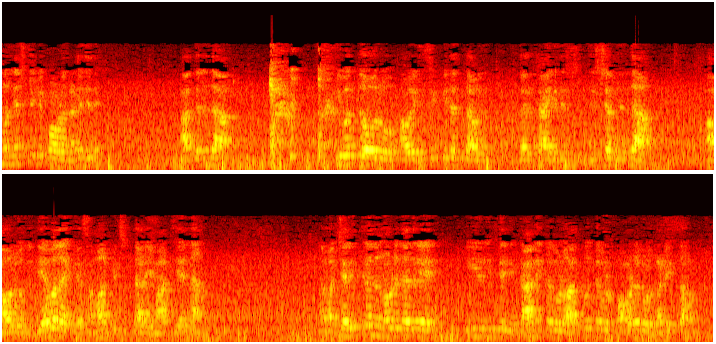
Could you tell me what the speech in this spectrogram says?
ಮೊನ್ನೆಷ್ಟಕ್ಕೆ ಪವಾಡ ನಡೆದಿದೆ. ಆದ್ದರಿಂದ ಇವತ್ತು ಅವರು ಅವರಿಗೆ ಸಿಕ್ಕಿದಂತ ಒಂದು ತಾಯಿಗೆ ದೃಶ್ಯದಿಂದ ಅವರು ಒಂದು ದೇವಾಲಯಕ್ಕೆ ಸಮರ್ಪಿಸುತ್ತಾರೆ ಈ ಮಾತೆಯನ್ನ. ನಮ್ಮ ಚರಿತ್ರೆಯನ್ನು ನೋಡಿದಾದ್ರೆ ಈ ರೀತಿಯಲ್ಲಿ ಕಾಣಿಕಗಳು, ಅದ್ಭುತಗಳು, ಪವಾಡಗಳು ನಡೆಯುತ್ತಾ ಉಂಟು.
